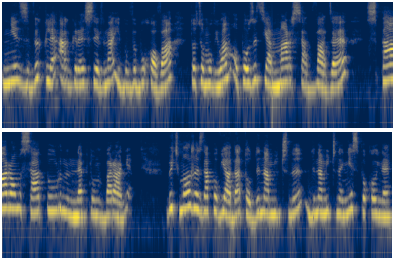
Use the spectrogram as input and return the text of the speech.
niezwykle agresywna i wybuchowa, to co mówiłam, opozycja Marsa w wadze z parą Saturn-Neptun w baranie. Być może zapowiada to dynamiczny, dynamiczne, niespokojne,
